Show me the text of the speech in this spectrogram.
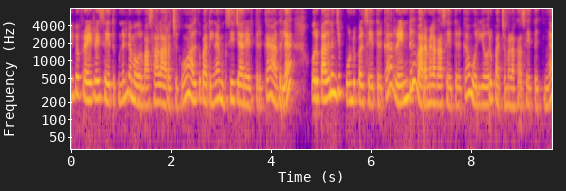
இப்போ ஃப்ரைட் ரைஸ் செய்யறதுக்கு முன்னாடி நம்ம ஒரு மசாலா அரைச்சிக்குவோம். அதுக்கு பார்த்தீங்கன்னா மிக்ஸி ஜார் எடுத்திருக்கேன். அதில் ஒரு பதினஞ்சு பூண்டு பல் சேர்த்துருக்கேன். ரெண்டு வரமிளகாய் சேர்த்துருக்கேன். ஒரே ஒரு பச்சை மிளகாய் சேர்த்துக்குங்க.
